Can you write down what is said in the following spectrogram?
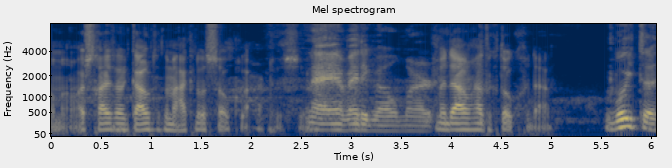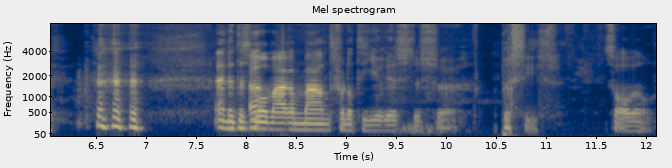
om een Australische account te maken. Dat was zo klaar. Dus, eh, Nee, dat weet ik wel, maar Maar daarom had ik het ook gedaan. moeite. en het is nog maar een maand voordat hij hier is, dus eh, Precies. het zal wel.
